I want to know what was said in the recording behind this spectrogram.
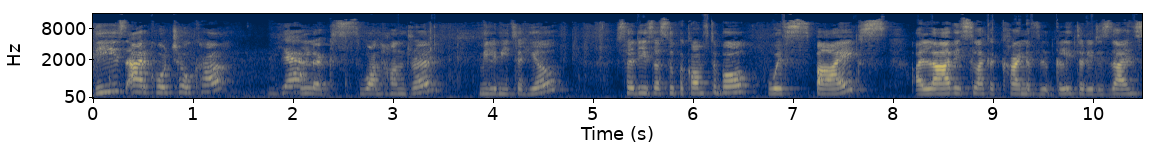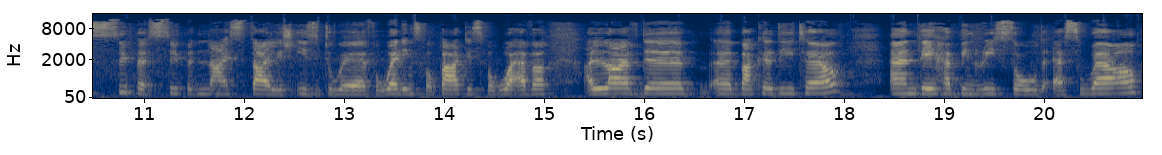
These are called Choker Yeah. Lux 100 millimeter heel. So these are super comfortable with spikes. I love it's like a kind of glittery design, super, super nice, stylish, easy to wear for weddings, for parties, for whatever. I love the uh, buckle detail and they have been resold as well.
